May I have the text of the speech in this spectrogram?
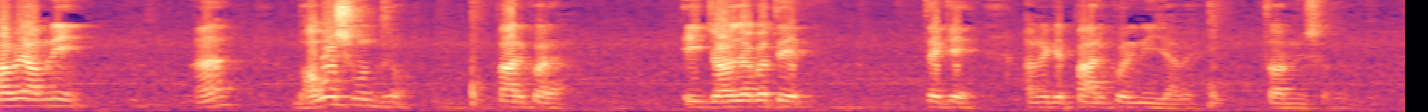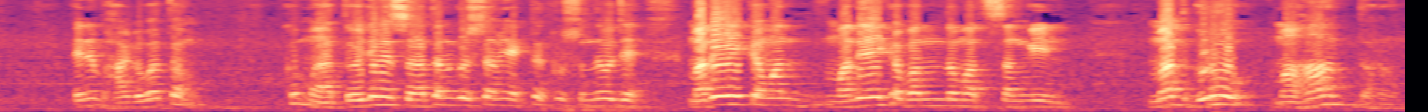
ভাবে আপনি হ্যাঁ ভবসমুদ্র পার করা, এই জড়জগতের থেকে আপনাকে পার করে নিয়ে যাবে তরণী স্বরূপ। এই ভাগবতম, খুব মাহাত্ম, ওই জন্য সনাতন গোস্বামী একটা খুব সুন্দর বলছে, মদেক মদেক বন্ধ মত সঙ্গীন মত গুরু মহান ধর্ম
